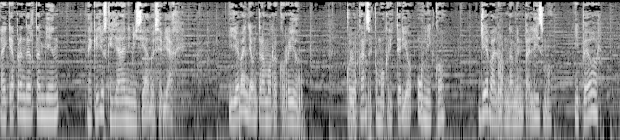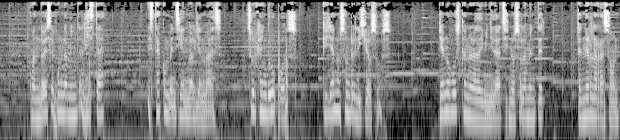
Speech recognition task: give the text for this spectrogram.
Hay que aprender también de aquellos que ya han iniciado ese viaje y llevan ya un tramo recorrido. Colocarse como criterio único lleva al fundamentalismo. Y peor, cuando ese fundamentalista está convenciendo a alguien más, surgen grupos que ya no son religiosos, ya no buscan a la divinidad, sino solamente tener la razón,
